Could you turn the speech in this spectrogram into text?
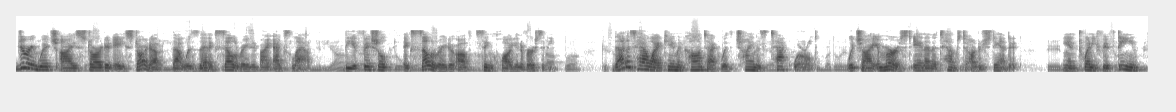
during which I started a startup that was then accelerated by X Lab, the official accelerator of Tsinghua University. That is how I came in contact with China's tech world, which I immersed in an attempt to understand it. In 2015,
